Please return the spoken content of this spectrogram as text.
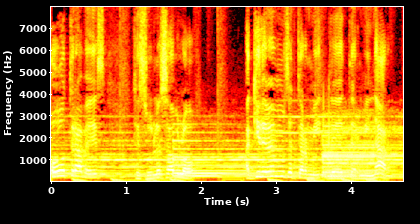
otra vez Jesús les habló, aquí debemos de, determinar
